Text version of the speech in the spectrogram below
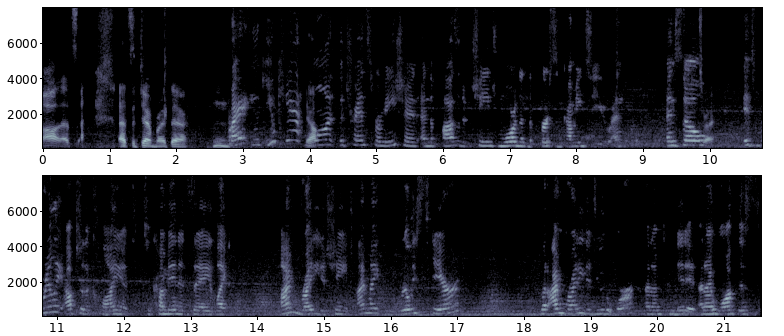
oh that's that's a gem right there Mm. right? Like you can't Yeah. want the transformation and the positive change more than the person coming to you, and and so right. it's really up to the client to come in and say like, I'm ready to change. I might be really scared, but I'm ready to do the work and I'm committed and I want this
